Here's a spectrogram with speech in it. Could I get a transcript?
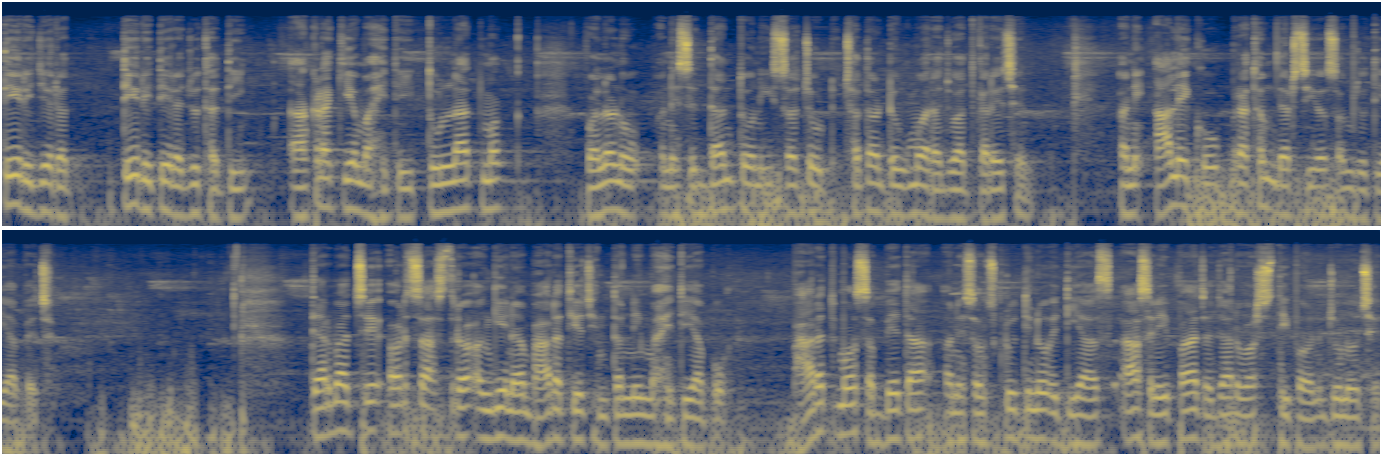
તે રીતે તે રીતે રજૂ થતી આંકડાકીય માહિતી તુલનાત્મક વલણો અને સિદ્ધાંતોની સચોટ છતાં ટૂંકમાં રજૂઆત કરે છે અને આલેખો પ્રથમદર્શીય સમજૂતી આપે છે. ત્યારબાદ છે અર્થશાસ્ત્ર અંગેના ભારતીય ચિંતનની માહિતી આપો. ભારતમાં સભ્યતા અને સંસ્કૃતિનો ઇતિહાસ આશરે પાંચ હજાર વર્ષથી પણ જૂનો છે.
